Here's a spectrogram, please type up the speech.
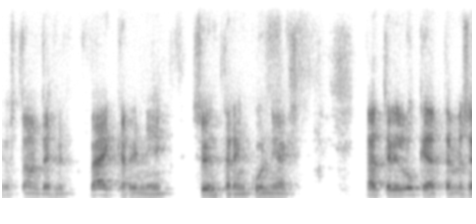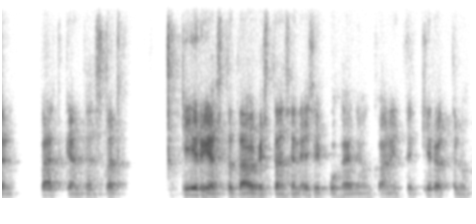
josta on tehnyt väikkäri, niin synttärin kunniaksi ajattelin lukea tämmöisen pätkän tästä kirjasta, tai oikeastaan sen esipuheen, jonka olen itse kirjoittanut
